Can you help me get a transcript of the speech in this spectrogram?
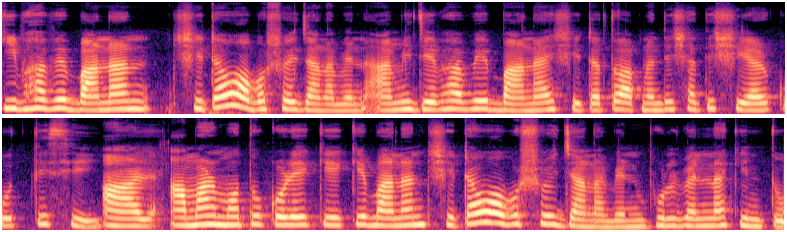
কীভাবে বানান সেটাও অবশ্যই জানাবেন। আমি যেভাবে বানাই সেটা তো আপনাদের সাথে শেয়ার করতেছি। আর আমার মতো করে কে কে বানান সেটাও অবশ্যই জানাবেন। ভুলবেন না কিন্তু।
